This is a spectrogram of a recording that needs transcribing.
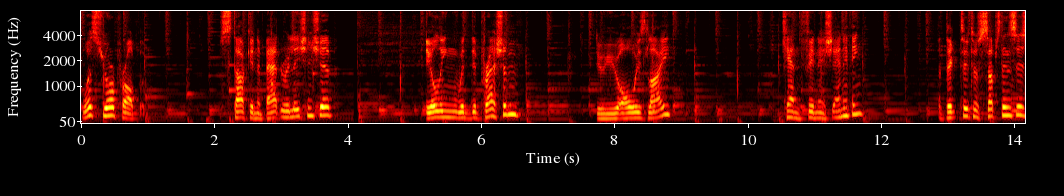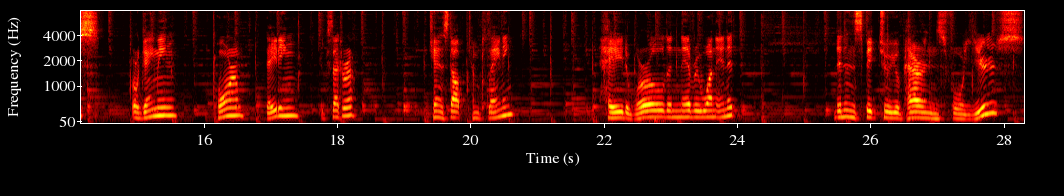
what's your problem? Stuck in a bad relationship? Dealing with depression? Do you always lie? Can't finish anything? Addicted to substances? Or gaming? Porn? Dating? Etc.? Can't stop complaining? Hate the world and everyone in it? Didn't speak to your parents for years?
